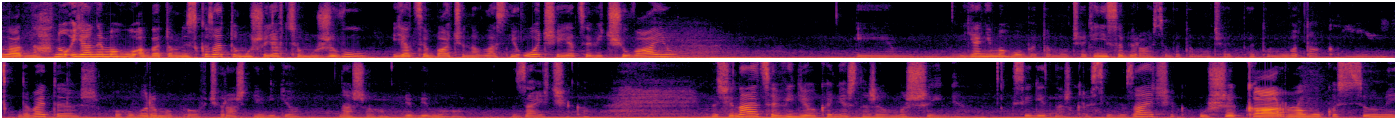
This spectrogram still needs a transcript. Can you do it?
Ладно, ну я не можу об этом не сказати, тому що я в цьому живу, я це бачу на власні очі, я це відчуваю. І я не можу об этом молчать, і не собираюсь об этом молчать. Поэтому вот так. М, Давайте ж поговоримо про вчорашнє відео нашого любимого зайчика. Начинается видео, конечно же, в машине. Сидит наш красивый зайчик у шикарному костюме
